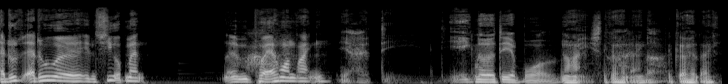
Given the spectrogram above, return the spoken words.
Er du, er du øh, en sirupmand øh, på ahorndrengen? Ja, det, det er ikke noget af det, jeg bruger Nej, mest. det gør heller ikke. Nej. Det gør heller ikke.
